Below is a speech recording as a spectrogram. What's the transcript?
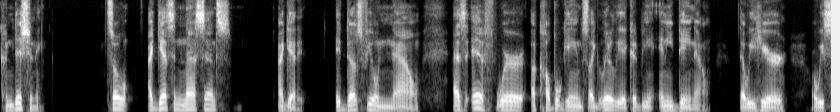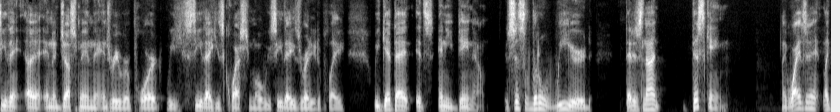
conditioning. So I guess in that sense, I get it. It does feel now as if we're a couple games, like literally it could be any day now that we hear or we see the, uh, an adjustment in the injury report. We see that he's questionable. We see that he's ready to play. We get that it's any day now. It's just a little weird that it's not this game. Like, why isn't it like,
